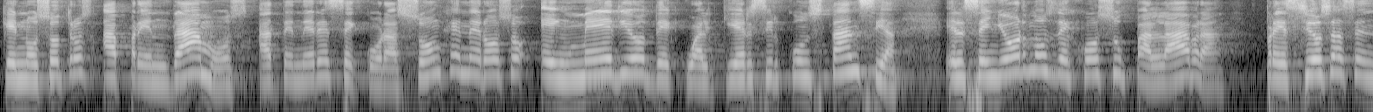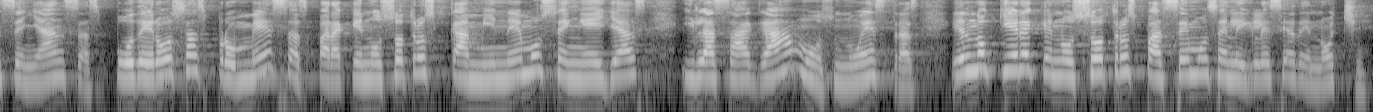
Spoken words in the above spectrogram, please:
Que nosotros aprendamos a tener ese corazón generoso en medio de cualquier circunstancia. El Señor nos dejó su palabra preciosas enseñanzas, poderosas promesas para que nosotros caminemos en ellas y las hagamos nuestras. Él no quiere que nosotros pasemos en la iglesia de noche.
